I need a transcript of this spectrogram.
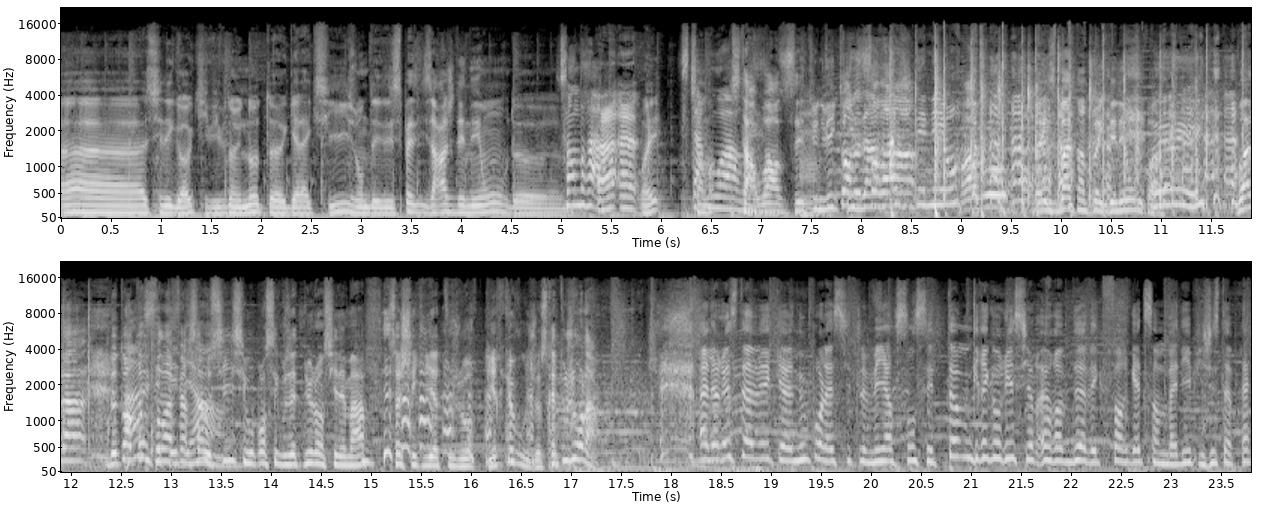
Euh, c'est des gars qui vivent dans une autre euh, galaxie. Ils ont des espèces, ils arrachent des néons de. Sandra, Ah, ah, Oui. Star Sandra- Wars. Star Wars, c'est une victoire de ils Sandra. arrachent des néons. Bravo. Bah, ils se battent un peu avec des néons, quoi. Voilà. De temps en Ah, temps, il faudra faire ça aussi. Si vous pensez que vous êtes nul en cinéma, sachez qu'il y a toujours pire que vous. Je serai toujours là. Allez, restez avec nous pour la suite. Le meilleur son, c'est Tom Grégory sur Europe 2 avec Forget Somebody. Et puis juste après,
